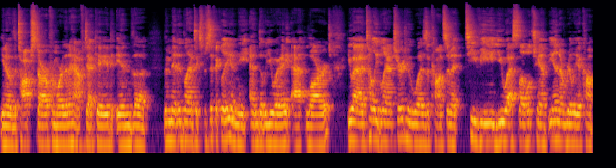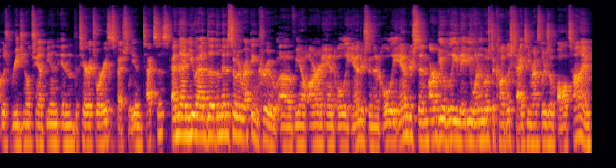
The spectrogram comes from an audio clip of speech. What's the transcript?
you know the top star for more than a half decade in the the Mid Atlantic specifically and the NWA at large. You had Tully Blanchard, who was a consummate TV US level champion, a really accomplished regional champion in the territories, especially in Texas. And then you had the, the Minnesota Wrecking Crew of, you know, Arn and Ole Anderson. And Ole Anderson, arguably maybe one of the most accomplished tag team wrestlers of all time.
